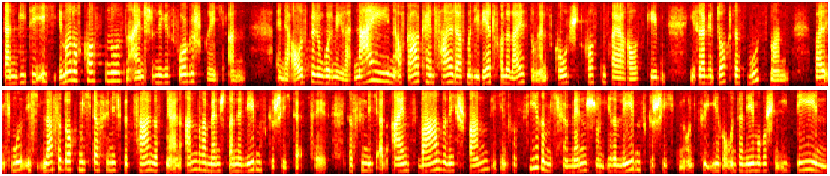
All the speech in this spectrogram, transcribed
Dann biete ich immer noch kostenlos ein einstündiges Vorgespräch an. In der Ausbildung wurde mir gesagt, nein, auf gar keinen Fall darf man die wertvolle Leistung eines Coaches kostenfrei herausgeben. Ich sage doch, das muss man, weil ich muss, ich lasse doch mich dafür nicht bezahlen, dass mir ein anderer Mensch seine Lebensgeschichte erzählt. Das finde ich an eins wahnsinnig spannend. Ich interessiere mich für Menschen und ihre Lebensgeschichten und für ihre unternehmerischen Ideen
